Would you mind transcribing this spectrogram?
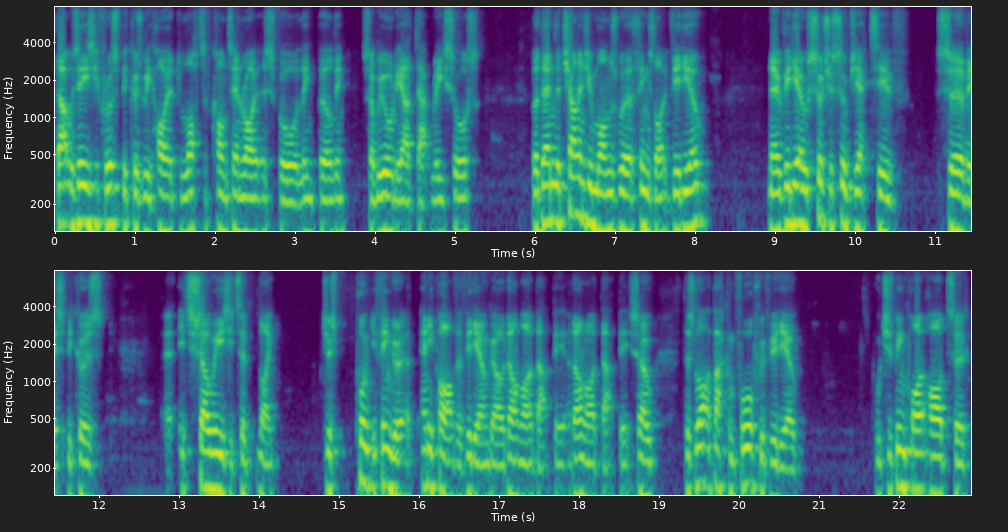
That was easy for us because we hired lots of content writers for link building. So we already had that resource. But then the challenging ones were things like video. Now, video is such a subjective service because it's so easy to like just point your finger at any part of the video and go, I don't like that bit, I don't like that bit. So there's a lot of back and forth with video, which has been quite hard to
